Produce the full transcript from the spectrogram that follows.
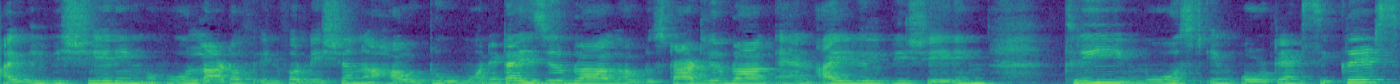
I will be sharing a whole lot of information how to monetize your blog how to start your blog and i will be sharing three most important secrets.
